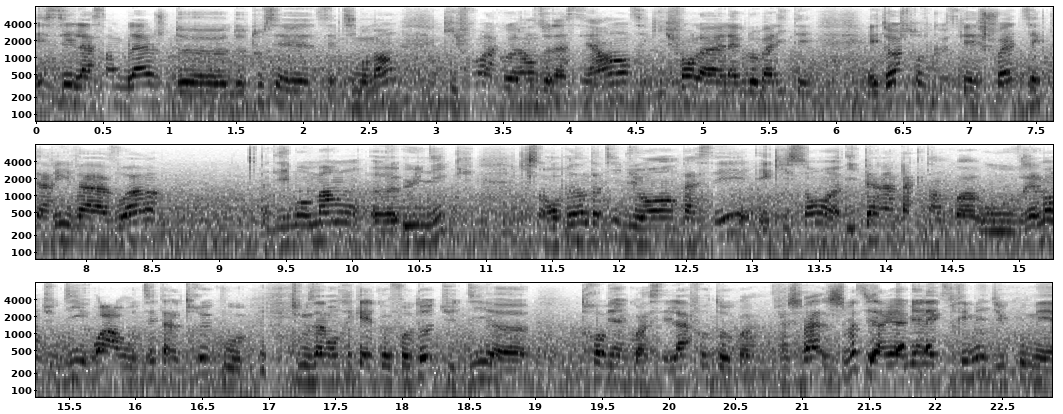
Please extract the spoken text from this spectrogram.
et c'est l'assemblage de, de tous ces, ces petits moments qui font la cohérence de la séance et qui font la, globalité. Et toi, je trouve que ce qui est chouette, c'est que tu arrives à avoir des moments euh, uniques qui sont représentatifs du moment passé et qui sont euh, hyper impactants quoi où vraiment tu te dis waouh tu sais t'as le truc où tu nous as montré quelques photos tu te dis euh, trop bien quoi c'est la photo quoi Enfin, je sais pas je sais pas si j'arrive à bien l'exprimer du coup mais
